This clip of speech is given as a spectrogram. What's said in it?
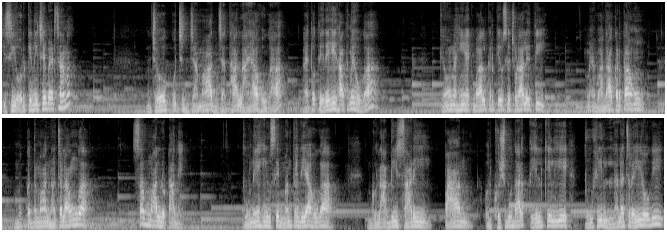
किसी और के नीचे बैठ जाना। जो कुछ जमा जथा लाया होगा, वह तो तेरे ही हाथ में होगा। क्यों नहीं इकबाल करके उसे छुड़ा लेती? मैं वादा करता हूँ, मुकदमा न चलाऊँगा। सब माल लुटा दे। तूने ही उसे मंत्र दिया होगा। गुलाबी साड़ी, पान और खुशबूदार तेल के लिए तू ही ललच रही होगी।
